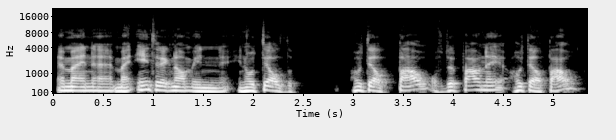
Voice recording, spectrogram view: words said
En mijn, eh, mijn intrek nam in, in Hotel, de, Hotel Pauw, of de Pauw, nee, Hotel Pauw.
